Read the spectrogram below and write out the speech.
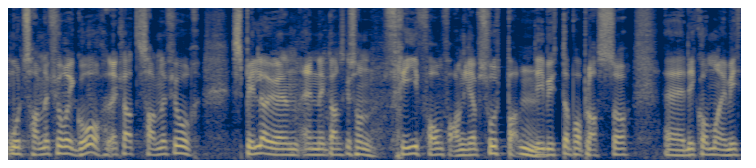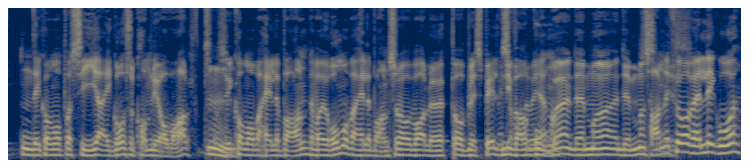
mot Sandefjord i går Det er klart Sandefjord spiller jo en, en ganske sånn fri form for angrepsfotball. De bytter på plasser. eh, De kommer i midten, de kommer på sida. I går så kom de overalt. Så de kom over hele banen. Det var jo rom over hele banen, så det var bare å løpe og bli spilt. Men de var gode, det må, det må Sandefjord var veldig gode,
